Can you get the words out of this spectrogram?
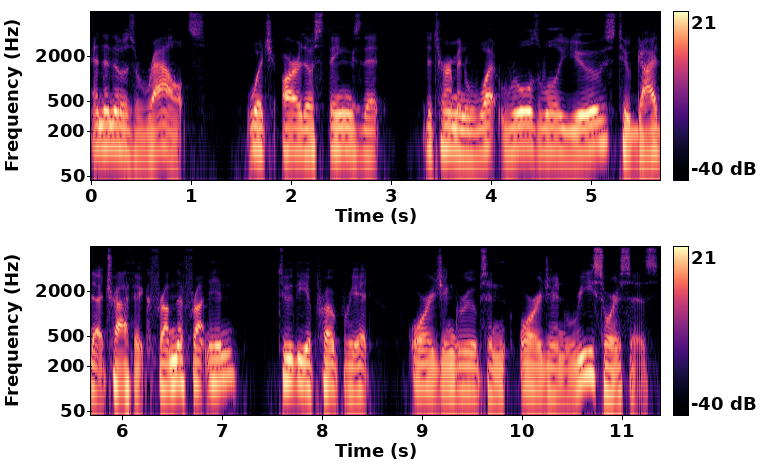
And then those routes, which are those things that determine what rules we'll use to guide that traffic from the front end to the appropriate origin groups and origin resources.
